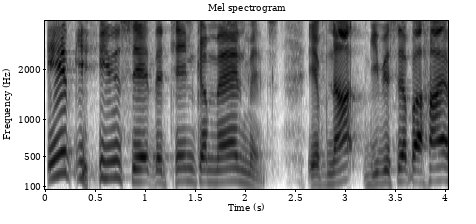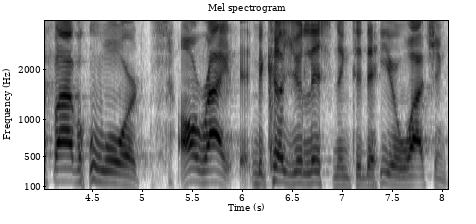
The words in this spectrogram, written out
if you said the Ten Commandments. If not, give yourself a high five award. All right, because you're listening today, you're watching.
